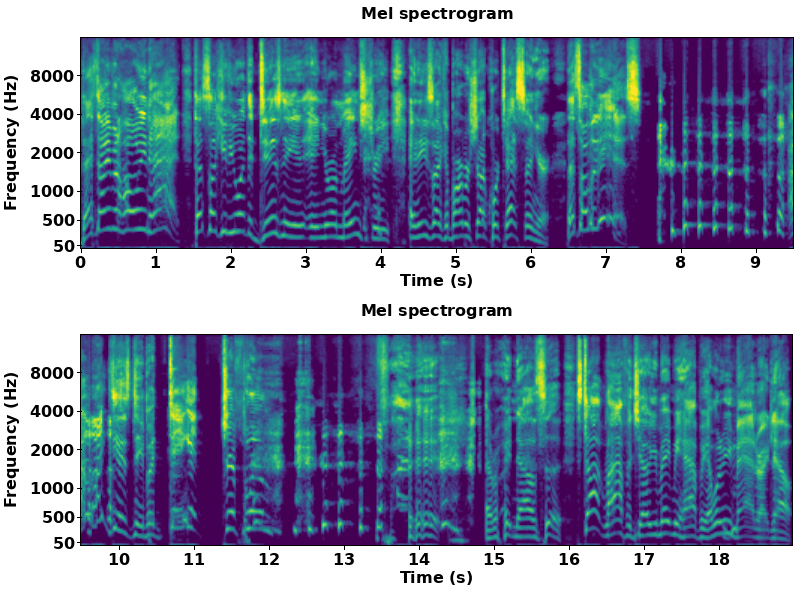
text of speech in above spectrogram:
That's not even a Halloween hat. That's like if you went to Disney and, and you're on Main Street and he's like a barbershop quartet singer. That's all it is. I like Disney, but dang it, Drifblim. and right now, so, stop laughing, Joe. You make me happy. I want to be mad right now.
